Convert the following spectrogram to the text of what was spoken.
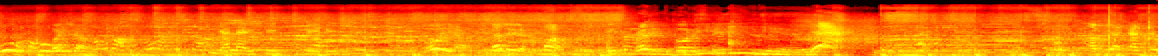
Woo! Watch out. Gäller ute, baby. Oh yeah, that little fuck is ready to go to sleep. I'm Bianca too.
